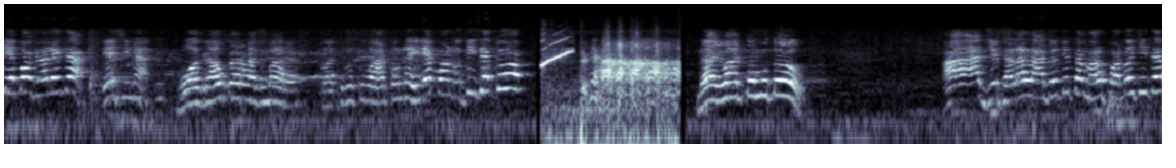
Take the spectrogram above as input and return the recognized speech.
બે બોકરા લઈ જા એસી ના બોગરાવ કરવા છે મારે. કચરો તું વાળતો નહીં રે પણ ઉધી છે તું. ના એ વાત તો હું તો આ જે જેઠાલાલ લાદો છે તમારો પડોશી છે?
